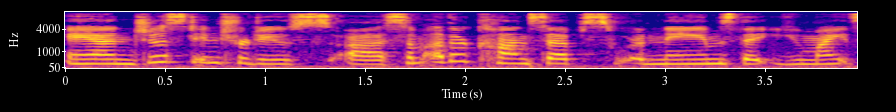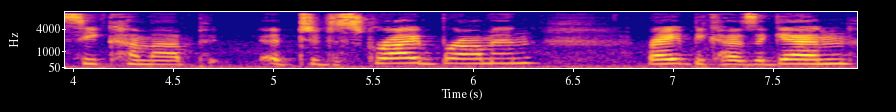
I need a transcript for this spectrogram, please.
and just introduce uh, some other concepts, names that you might see come up uh, to describe Brahman, right? Because again,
